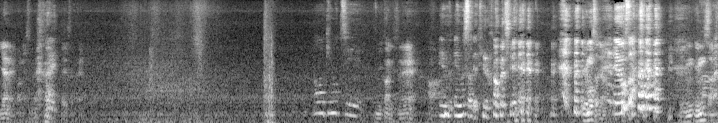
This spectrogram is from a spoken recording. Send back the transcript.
嫌な話ね。はいですね。あー気持ちいいいい感じですね。されてるかもしれないエモさじゃなくて。M さ M, M さ。はい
